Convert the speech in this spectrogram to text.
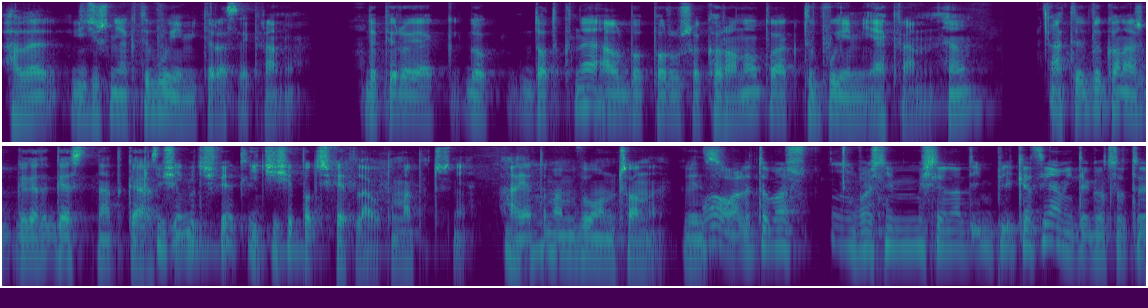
Ale widzisz, nie aktywuje mi teraz ekranu. Dopiero jak go dotknę albo poruszę koroną, to aktywuje mi ekran. Nie? A ty wykonasz ge- gest nad I garstkiem podświetli. i ci się podświetla automatycznie. A ja to mam wyłączone, więc Wow, ale to masz, właśnie myślę nad implikacjami tego, co ty,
